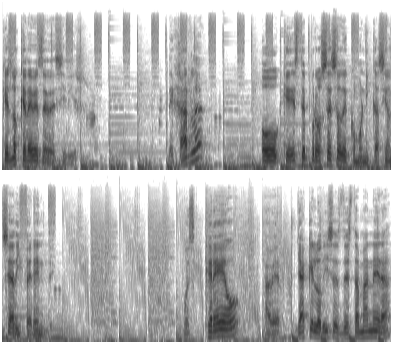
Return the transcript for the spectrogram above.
¿Qué es lo que debes de decidir? ¿Dejarla o que este proceso de comunicación sea diferente? Pues creo, a ver, ya que lo dices de esta manera,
